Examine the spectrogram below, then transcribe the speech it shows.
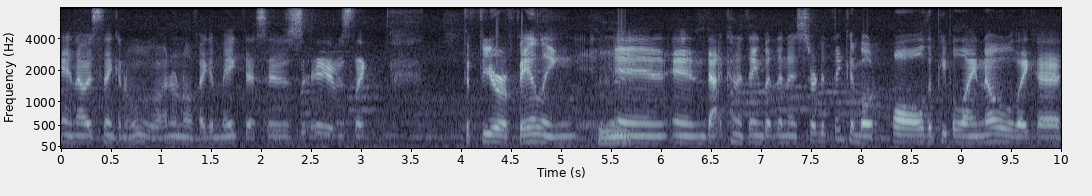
and I was thinking, ooh, I don't know if I can make this. It was, it was like the fear of failing mm. and and that kind of thing. But then I started thinking about all the people I know, like. Uh,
